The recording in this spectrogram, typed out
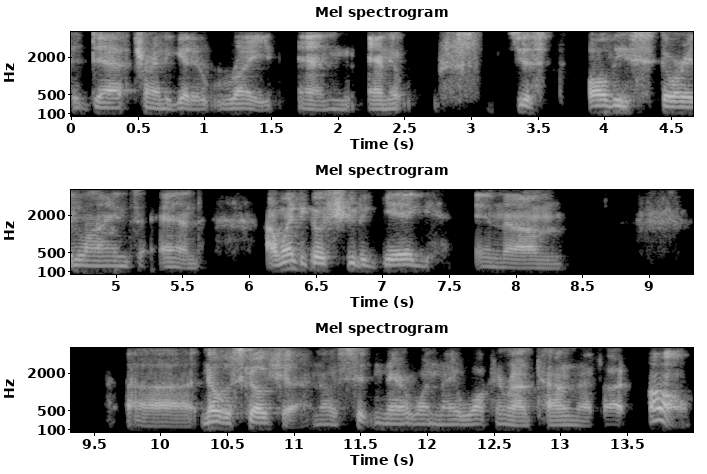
to death trying to get it right, and and it was just all these storylines. And I went to go shoot a gig in. Um, uh, Nova Scotia, and I was sitting there one night walking around town, and I thought, oh,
